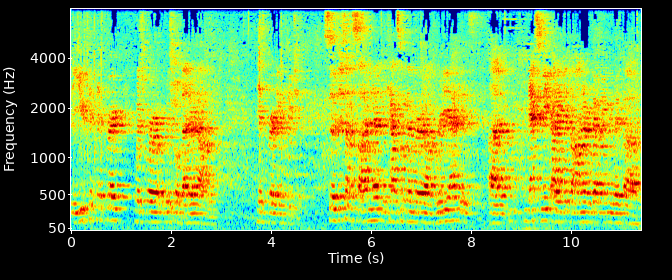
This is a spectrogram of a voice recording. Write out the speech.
the youth in Pittsburgh, which, were, which will better um, Pittsburgh in the future. So just on a side note, the council member uh, Rudiak is uh, next week. I get the honor of going with uh,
